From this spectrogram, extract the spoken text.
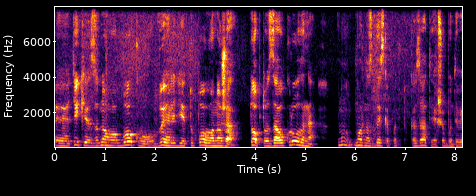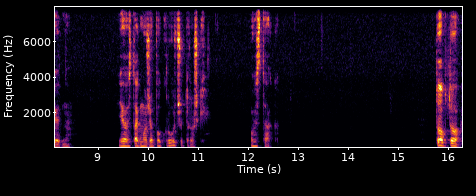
е, тільки з одного боку в вигляді тупого ножа. Тобто заокруглена, ну, можна зблизька показати, якщо буде видно. Я ось так може покручу трошки. Ось так. Тобто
